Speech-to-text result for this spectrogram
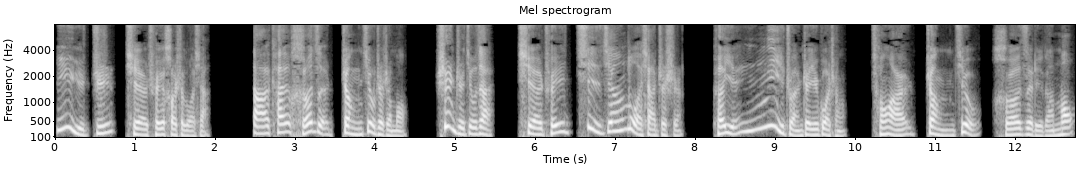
预知铁锤何时落下，打开盒子拯救这只猫，甚至就在。铁锤即将落下之时，可以逆转这一过程，从而拯救盒子里的猫。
